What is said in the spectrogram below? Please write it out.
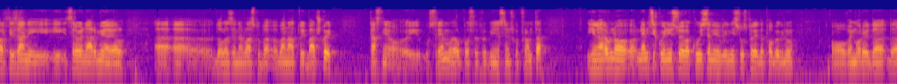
partizani i, i Crvena armija jel, a, a, dolaze na vlast u Banatu i Bačkoj, kasnije i u Sremu, jel, posle probinja Sremskog fronta. I naravno, Nemci koji nisu evakuisani ili nisu uspeli da pobegnu, ovaj, moraju da, da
